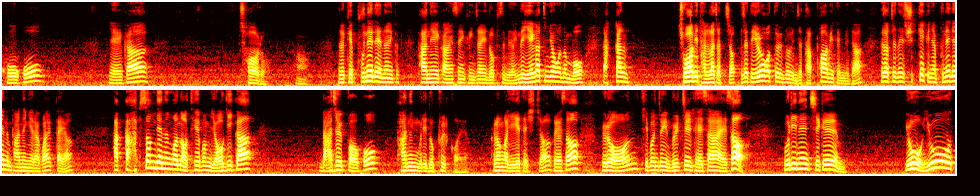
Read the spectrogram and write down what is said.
고고, 얘가 저로 어. 이렇게 분해되는 반응의 가능성이 굉장히 높습니다. 근데 얘 같은 경우는 뭐 약간 조합이 달라졌죠. 어쨌든 이런 것들도 이제 다 포함이 됩니다. 그래서 어쨌든 쉽게 그냥 분해되는 반응이라고 할까요? 아까 합성되는 거는 어떻게 보면 여기가 낮을 거고 반응물이 높을 거예요. 그런 거 이해되시죠? 그래서 이런 기본적인 물질 대사에서 우리는 지금 요, 요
